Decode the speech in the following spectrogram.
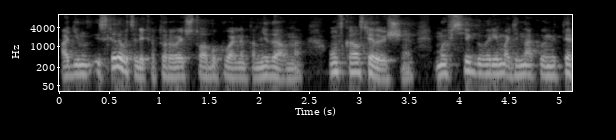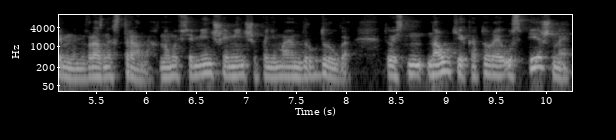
Один из исследователей, которого я читал буквально там недавно, он сказал следующее. Мы все говорим одинаковыми терминами в разных странах, но мы все меньше и меньше понимаем друг друга. То есть науки, которые успешны,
